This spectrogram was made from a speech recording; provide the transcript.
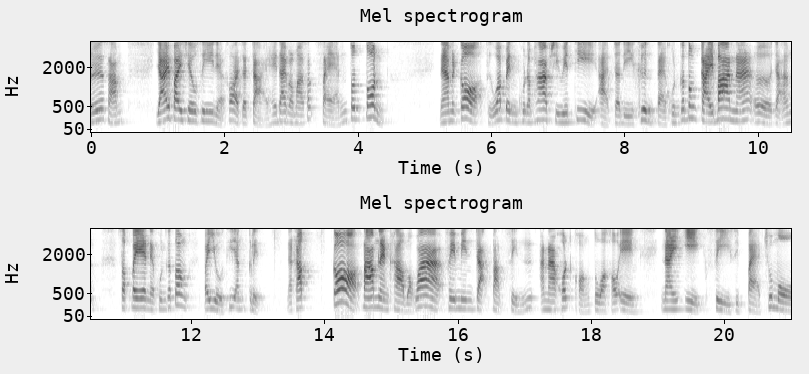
ด้วยซ้ำย้ายไปเชลซีเนี่ยเขาอาจจะจ่ายให้ได้ประมาณสักแสนต้นๆนะมันก็ถือว่าเป็นคุณภาพชีวิตที่อาจจะดีขึ้น แต่คุณก็ต้องไกลบ้านนะ เออจาก สเปนเนี่ยคุณก็ต้องไปอยู่ที่อังกฤษนะครับ ก็ตามแหล่งข่าวบอกว่าเฟมินจะตัดสินอนาคตของตัวเขาเองในอีก 48 ชั่วโมง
